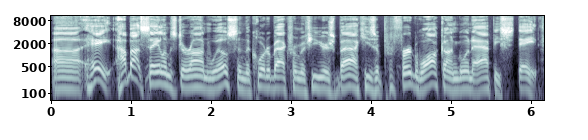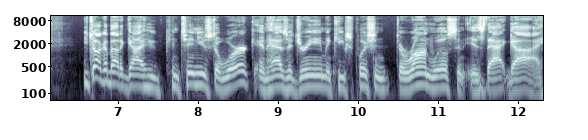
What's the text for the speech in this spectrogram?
Uh, hey, how about Salem's Duron Wilson, the quarterback from a few years back? He's a preferred walk-on going to Appy State. You talk about a guy who continues to work and has a dream and keeps pushing. Duron Wilson is that guy.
